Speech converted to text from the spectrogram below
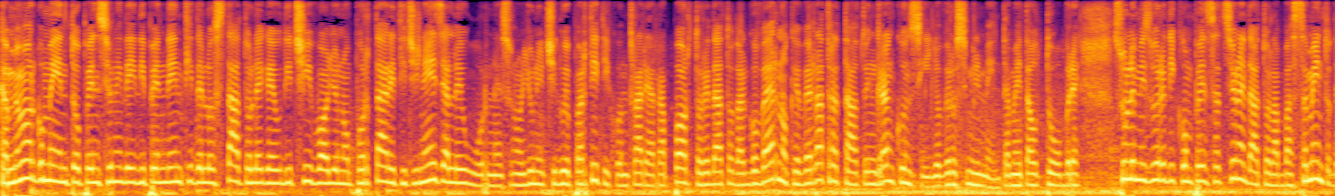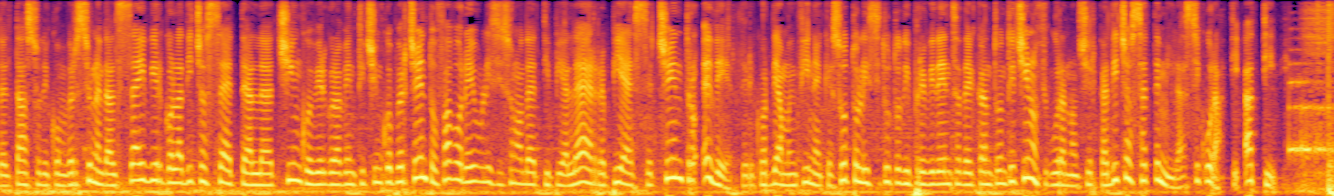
Cambiamo argomento, pensioni dei dipendenti dello Stato, Lega e UDC vogliono portare i ticinesi alle urne, sono gli unici due partiti contrari al rapporto redatto dal governo che verrà trattato in Gran Consiglio, verosimilmente a metà ottobre. Sulle misure di compensazione dato l'abbassamento del tasso di conversione dal 6,17 al 5,25%, favorevoli si sono detti PLR, PS, Centro e Verdi. Ricordiamo infine che sotto l'Istituto di Previdenza del Canton Ticino figurano circa 17.000 assicurati attivi.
